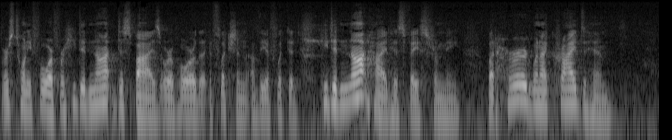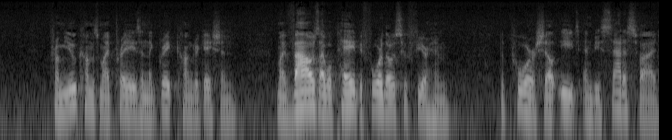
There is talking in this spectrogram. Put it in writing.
Verse 24 For he did not despise or abhor the affliction of the afflicted. He did not hide his face from me, but heard when I cried to him. From you comes my praise in the great congregation. My vows I will pay before those who fear him. The poor shall eat and be satisfied.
